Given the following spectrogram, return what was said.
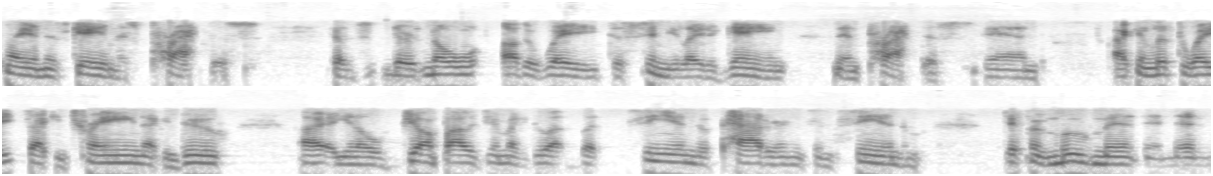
playing this game is practice, because there's no other way to simulate a game than practice. And I can lift weights, I can train, I can do, I you know, jump out of the gym, I can do it, but seeing the patterns and seeing them different movement and then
